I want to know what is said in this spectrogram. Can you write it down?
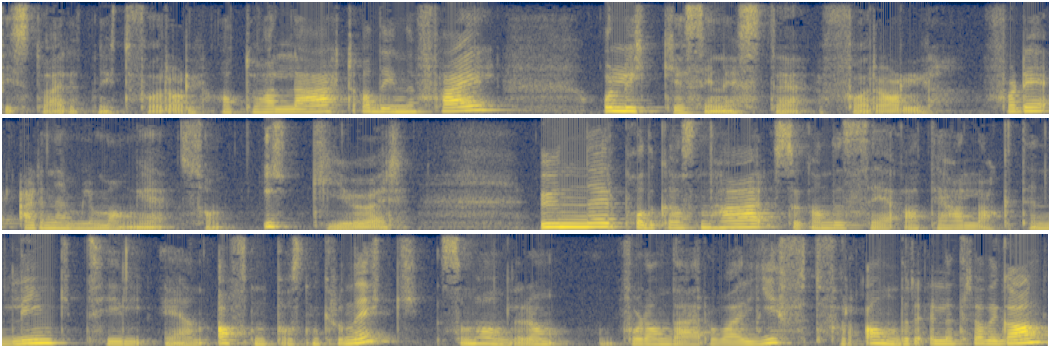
hvis du er et nytt forhold. At du har lært av dine feil og lykkes i neste forhold. For det er det nemlig mange som ikke gjør. Under podkasten her så kan du se at jeg har lagt en link til en Aftenposten-kronikk som handler om hvordan det er å være gift for andre eller tredje gang.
